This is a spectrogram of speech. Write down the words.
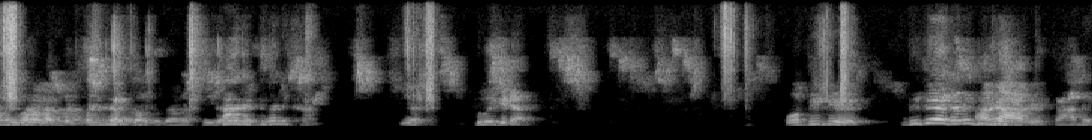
অনেক ভালো লাগবে। শরীরটা একদম রোজা নষ্ট খান একটুখানি খান। তুমি কিটা? ও বিবেক। বিবেক আমি আমি বিবেক। আগে।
